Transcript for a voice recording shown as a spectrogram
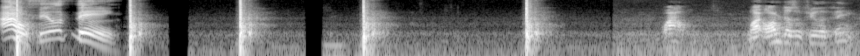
I don't feel a thing. Wow. My arm doesn't feel a thing.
